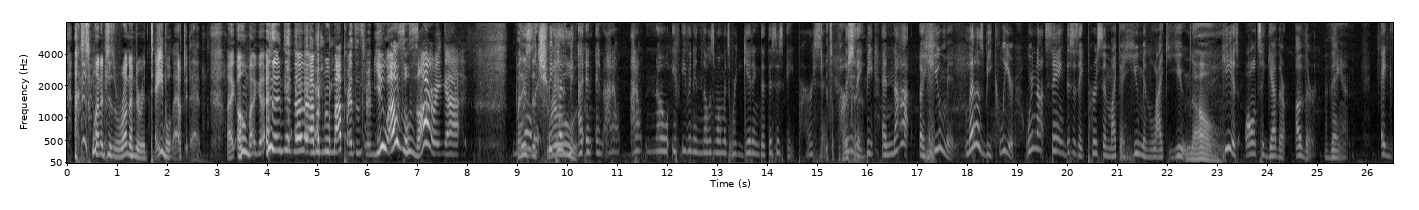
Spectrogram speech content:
I just want to just run under a table after that. Like, oh my God, no, no, I remove my presence from you. I'm so sorry, God. But it's the No, truth. Because be, I, and and I don't I don't know if even in those moments we're getting that this is a person. It's a person. This is a being and not a human. Let us be clear. We're not saying this is a person like a human like you. no. He is altogether other than, ex-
